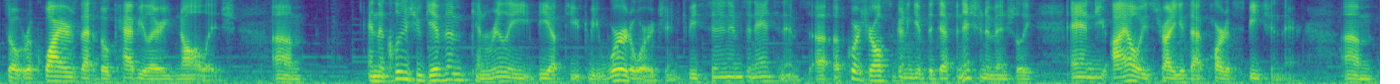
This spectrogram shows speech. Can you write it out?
So it requires that vocabulary knowledge. Um, and the clues you give them can really be up to you. It can be word origin, it can be synonyms and antonyms. Uh, of course, you're also gonna give the definition eventually, and you, I always try to get that part of speech in there. Um,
